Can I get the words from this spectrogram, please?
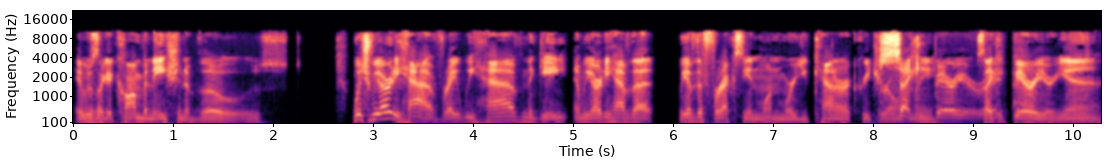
it was like a combination of those, which we already have, right? We have negate, and we already have that. We have the Phyrexian one where you counter a creature psychic only. barrier, right? Psychic barrier, yeah.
